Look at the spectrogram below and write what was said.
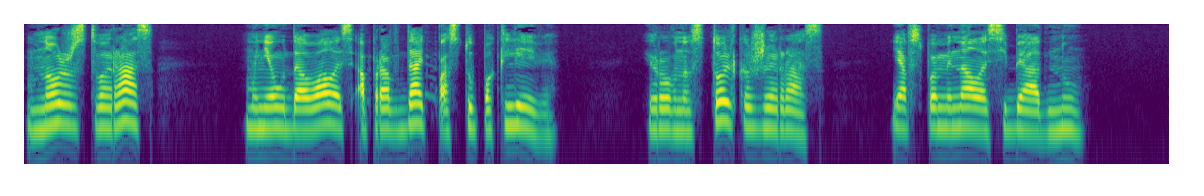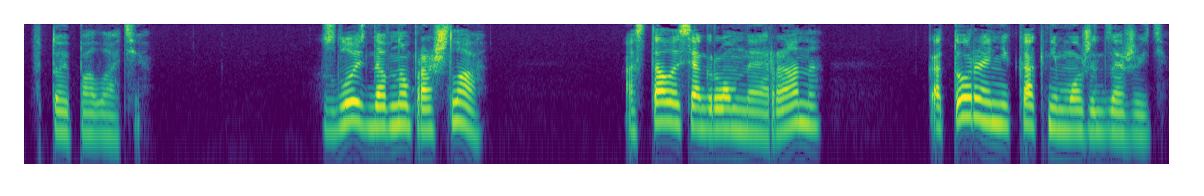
Множество раз мне удавалось оправдать поступок Леви, и ровно столько же раз я вспоминала себя одну в той палате. Злость давно прошла. Осталась огромная рана, которая никак не может зажить.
